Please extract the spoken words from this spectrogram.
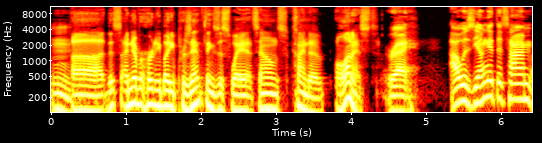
mm. uh, this I never heard anybody present things this way. That sounds kind of honest, right? I was young at the time.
